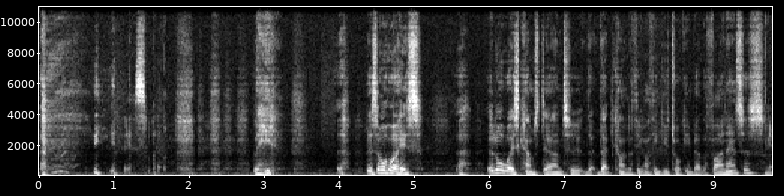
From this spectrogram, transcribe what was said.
yes. Well, the, uh, there's always it always comes down to th- that kind of thing. I think you're talking about the finances. Yeah.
